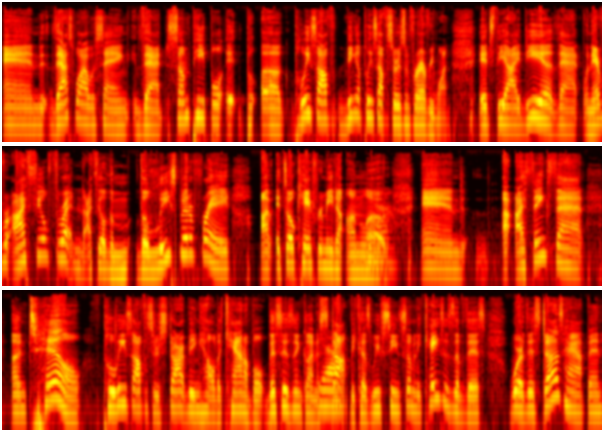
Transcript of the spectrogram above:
And that's why i was saying that some people it, uh, police off being a police officer isn't for everyone. It's the idea that whenever i feel threatened i feel the the least bit afraid um, it's okay for me to unload. Yeah. and I think that until police officers start being held accountable, this isn't going to yeah. stop because we've seen so many cases of this where this does happen,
